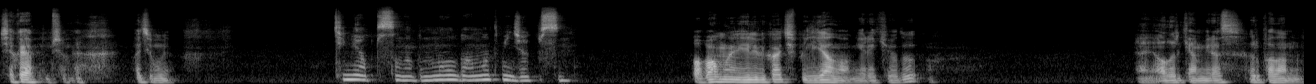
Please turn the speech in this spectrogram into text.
Şaka yaptım şaka. Acımıyor. Kim yaptı sana bunu? Ne oldu? Anlatmayacak mısın? Babamla ilgili birkaç bilgi almam gerekiyordu. Yani alırken biraz hırpalandım.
